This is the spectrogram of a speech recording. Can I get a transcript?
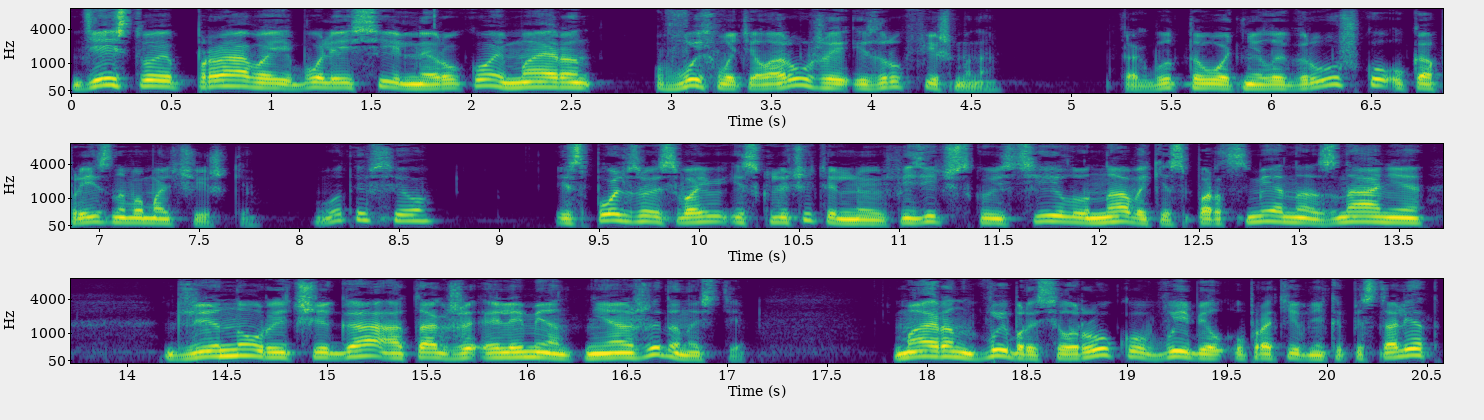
Действуя правой, более сильной рукой, Майрон выхватил оружие из рук Фишмана, как будто отнял игрушку у капризного мальчишки. Вот и все. Используя свою исключительную физическую силу, навыки спортсмена, знания, длину рычага, а также элемент неожиданности, Майрон выбросил руку, выбил у противника пистолет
